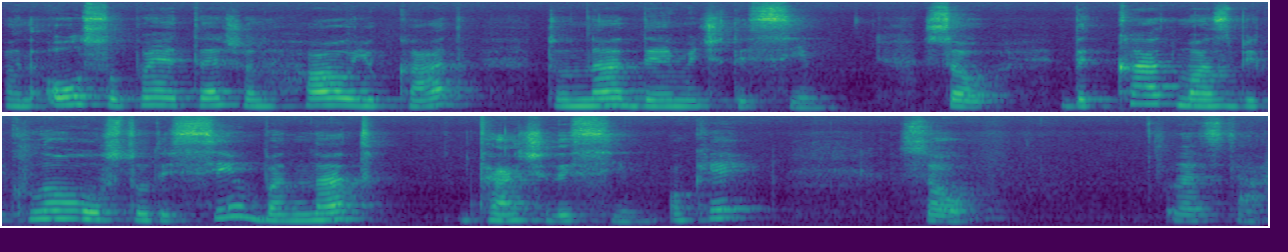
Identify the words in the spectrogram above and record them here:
And also pay attention how you cut to not damage the seam. So the cut must be close to the seam but not touch the seam okay? So let's start.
